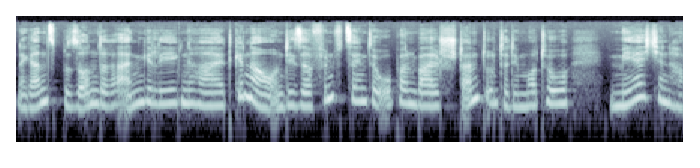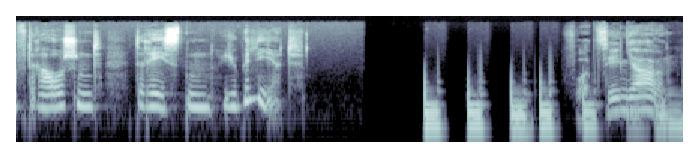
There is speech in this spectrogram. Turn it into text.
eine ganz besondere Angelegenheit. Genau, und dieser 15. Opernball stand unter dem Motto Märchenhaft rauschend Dresden jubiliert. Vor zehn Jahren.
